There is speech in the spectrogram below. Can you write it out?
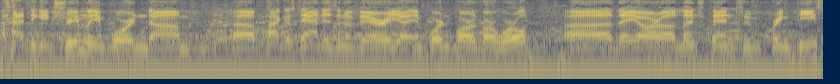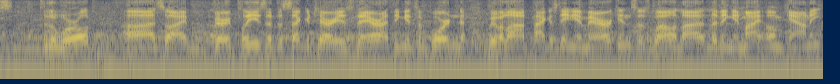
I think extremely important. Um, uh, Pakistan is in a very uh, important part of our world. Uh, they are a linchpin to bring peace to the world. Uh, so I'm very pleased that the secretary is there. I think it's important. We have a lot of Pakistani Americans as well, a lot living in my home county.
